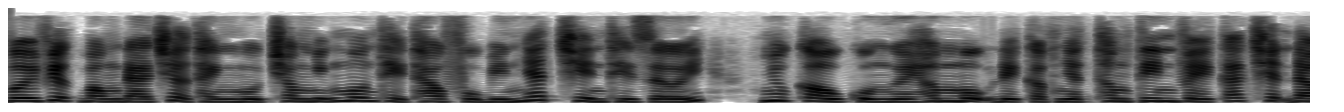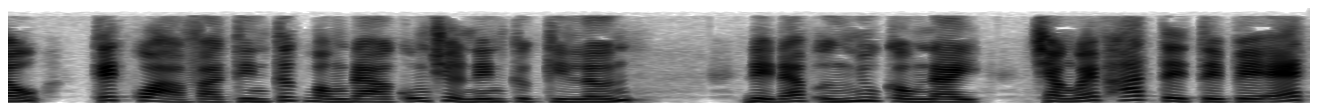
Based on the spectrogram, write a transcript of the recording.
Với việc bóng đá trở thành một trong những môn thể thao phổ biến nhất trên thế giới, nhu cầu của người hâm mộ để cập nhật thông tin về các trận đấu, kết quả và tin tức bóng đá cũng trở nên cực kỳ lớn. Để đáp ứng nhu cầu này, trang web https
